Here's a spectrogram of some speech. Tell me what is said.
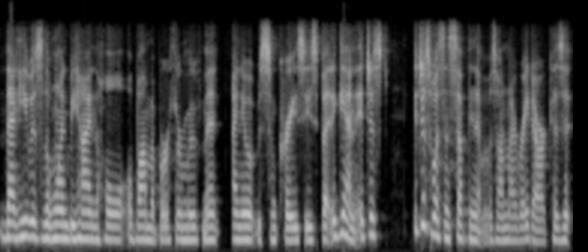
that he was the one behind the whole Obama birther movement. I knew it was some crazies, but again, it just it just wasn't something that was on my radar because it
